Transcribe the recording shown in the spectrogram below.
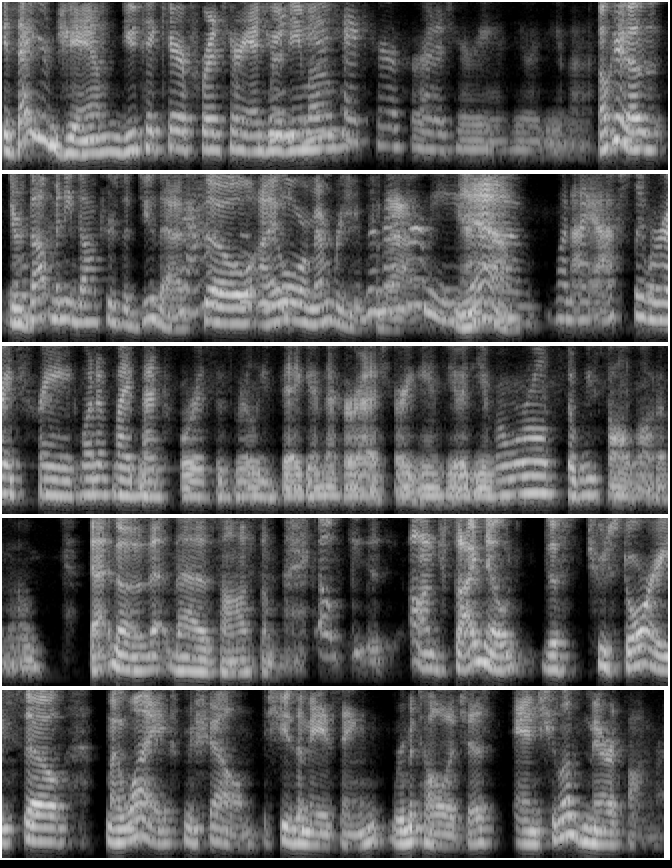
Is that your jam? Do you take care of hereditary angioedema? We do take care of hereditary angioedema. Okay, now, there's Yes. not many doctors that do that, You're so I will remember you for Remember that. me? Yeah. Um, when I actually where I trained, one of my mentors is really big in the hereditary angioedema world, so we saw a lot of them. That no, that that is awesome. Oh, on side note, just true story. So my wife Michelle, she's amazing, rheumatologist, and she loves marathon running.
